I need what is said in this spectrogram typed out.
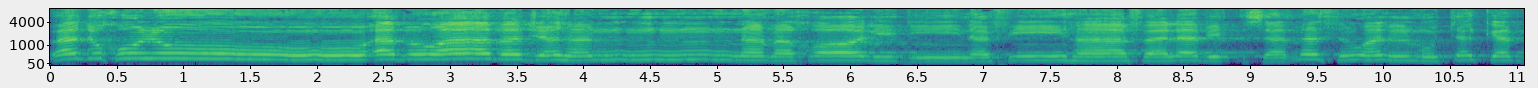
فادخلوا ابواب جهنم خالدين فيها فلبئس مثوى المتكبرين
